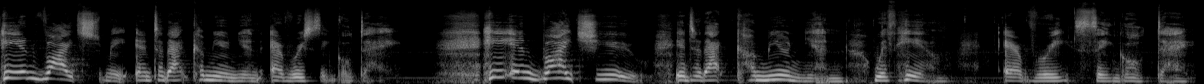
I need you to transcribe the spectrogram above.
He invites me into that communion every single day. He invites you into that communion with Him every single day.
